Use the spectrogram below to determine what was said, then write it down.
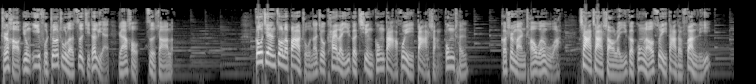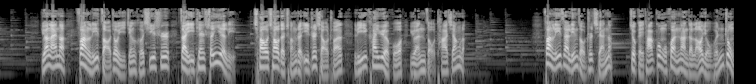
只好用衣服遮住了自己的脸，然后自杀了。勾践做了霸主呢，就开了一个庆功大会，大赏功臣。可是满朝文武啊，恰恰少了一个功劳最大的范蠡。原来呢，范蠡早就已经和西施在一天深夜里，悄悄的乘着一只小船离开越国，远走他乡了。范蠡在临走之前呢。就给他共患难的老友文仲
